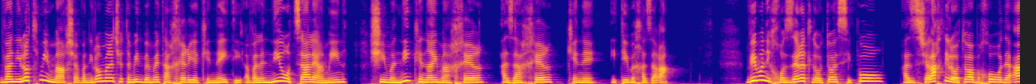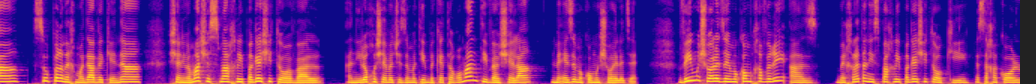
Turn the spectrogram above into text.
ואני לא תמימה עכשיו, אני לא אומרת שתמיד באמת האחר יהיה איתי, אבל אני רוצה להאמין שאם אני כנה עם האחר, אז האחר כנה איתי בחזרה. ואם אני חוזרת לאותו הסיפור, אז שלחתי לאותו הבחור הודעה סופר נחמדה וכנה, שאני ממש אשמח להיפגש איתו, אבל אני לא חושבת שזה מתאים בקטע רומנטי, והשאלה מאיזה מקום הוא שואל את זה. ואם הוא שואל את זה ממקום חברי, אז בהחלט אני אשמח להיפגש איתו, כי בסך הכל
